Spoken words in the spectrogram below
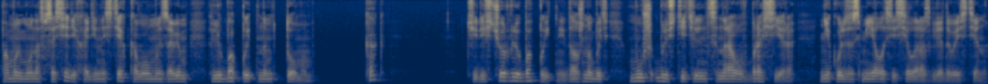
По-моему, у нас в соседях один из тех, кого мы зовем любопытным Томом. Как? Чересчур любопытный. Должно быть муж блюстительницы нравов Брасьера. Николь засмеялась и села, разглядывая стену.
